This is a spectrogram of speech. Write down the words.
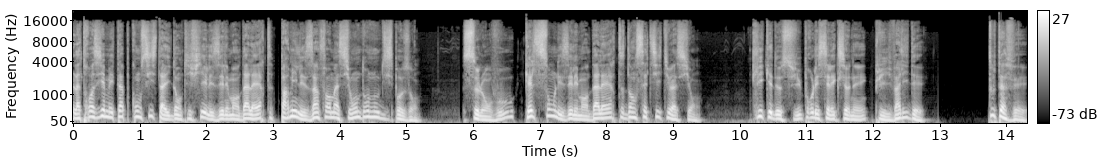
la troisième étape consiste à identifier les éléments d'alerte parmi les informations dont nous disposons. Selon vous, quels sont les éléments d'alerte dans cette situation? Cliquez dessus pour les sélectionner, puis valider. Tout à fait.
